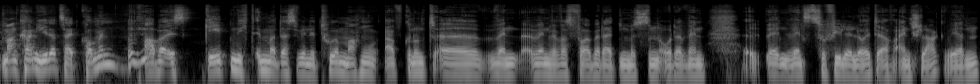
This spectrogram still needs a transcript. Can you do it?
man kann jederzeit kommen, mhm. aber es geht nicht immer, dass wir eine Tour machen, aufgrund, äh, wenn, wenn wir was vorbereiten müssen oder wenn äh, wenn es zu viele Leute auf einen Schlag werden.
